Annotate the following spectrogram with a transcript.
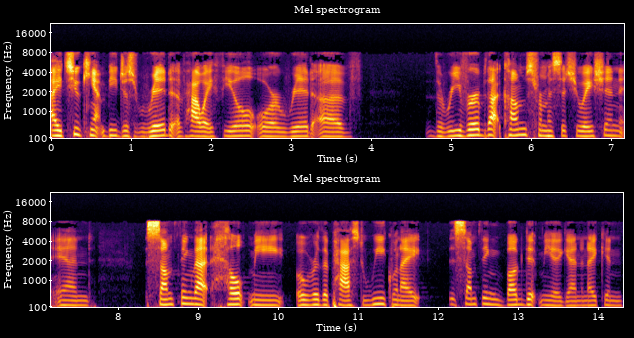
I too can't be just rid of how I feel or rid of the reverb that comes from a situation. And something that helped me over the past week when I something bugged at me again and I can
